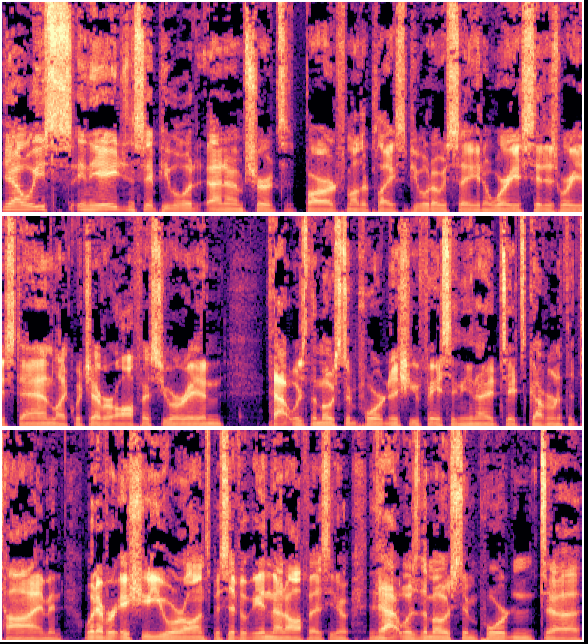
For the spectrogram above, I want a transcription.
Yeah, we used to, in the agency, people would, and I'm sure it's borrowed from other places. People would always say, you know, where you sit is where you stand. Like whichever office you were in, that was the most important issue facing the United States government at the time, and whatever issue you were on specifically in that office, you know, that was the most important, uh,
